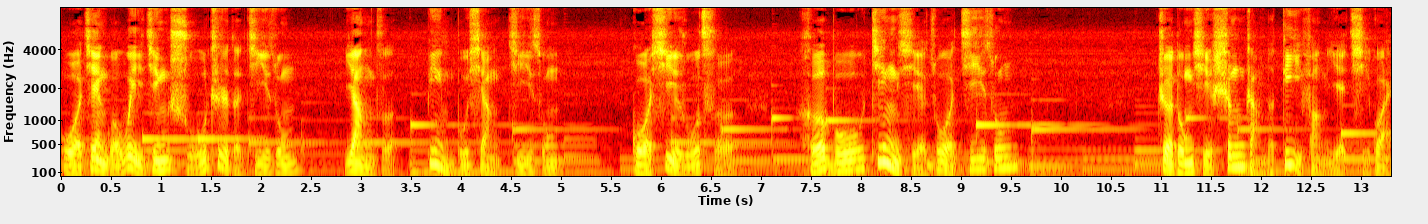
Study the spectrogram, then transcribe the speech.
我见过未经熟制的鸡枞，样子并不像鸡枞。果系如此。何不净写作鸡枞？这东西生长的地方也奇怪，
